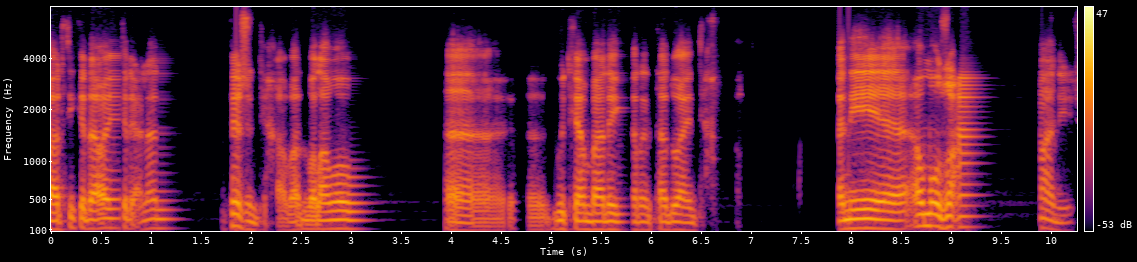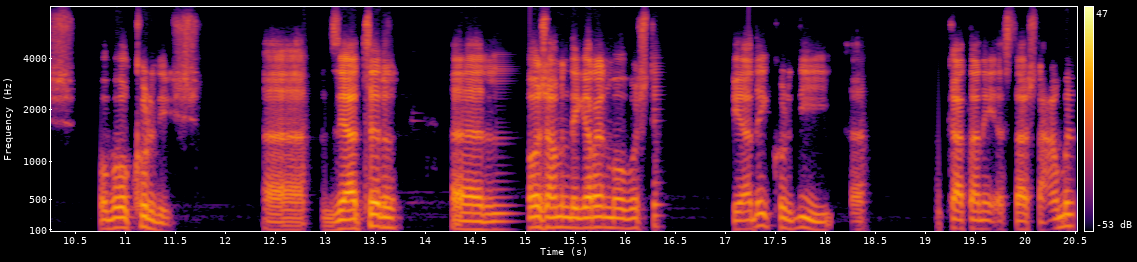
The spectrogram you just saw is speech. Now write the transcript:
پارتی کە داوای کرد ئەلان پێش انتخابات بەڵام گوتیان بالێک گەڕێن تا دوای انتخاب ئەنی ئەو مۆزۆعانیش و بۆ کوردیش زیاتر ڕۆژە من دەگەڕێنمەوە بۆ شتێک یادەی کوردی کاتانی ئێستاش تعامل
